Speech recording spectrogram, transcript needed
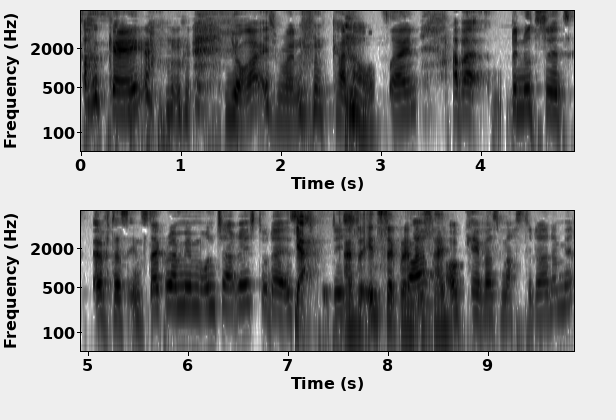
Okay. Ja, ich meine, kann auch sein. Aber benutzt du jetzt öfters Instagram im Unterricht oder ist ja, es für dich? Also Instagram ja? ist halt. Okay, was machst du da damit?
